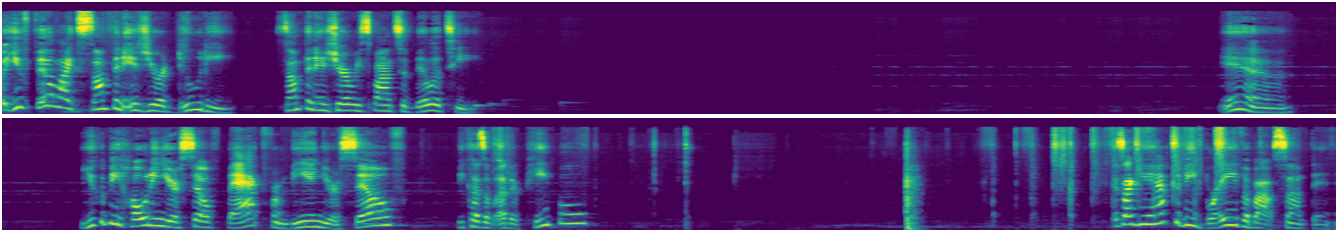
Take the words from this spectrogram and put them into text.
But you feel like something is your duty. Something is your responsibility. Yeah. You could be holding yourself back from being yourself because of other people. It's like you have to be brave about something.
